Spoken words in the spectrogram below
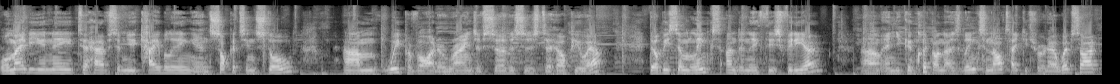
or maybe you need to have some new cabling and sockets installed, um, we provide a range of services to help you out. There'll be some links underneath this video um, and you can click on those links and I'll take you through to our website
